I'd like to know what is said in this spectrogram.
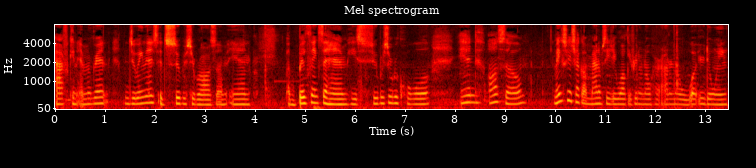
African immigrant, doing this, it's super super awesome. And a big thanks to him. He's super super cool. And also, make sure you check out Madam CJ Walker if you don't know her. I don't know what you're doing,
